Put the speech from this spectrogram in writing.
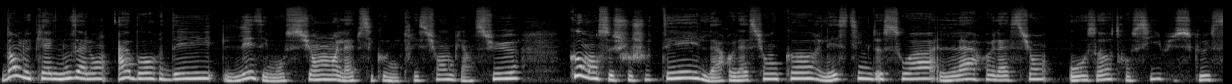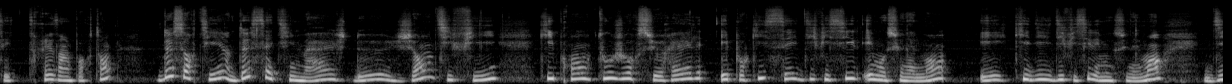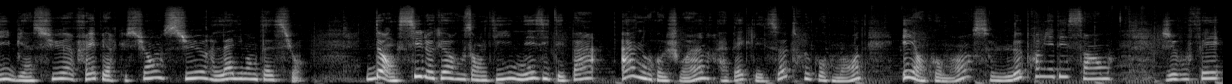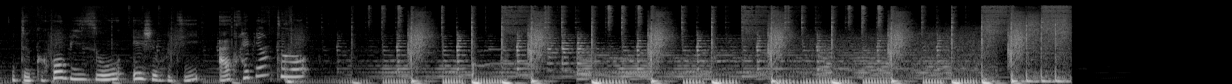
dans lequel nous allons aborder les émotions, la psychonutrition bien sûr, comment se chouchouter, la relation au corps, l'estime de soi, la relation aux autres aussi puisque c'est très important de sortir de cette image de gentille fille qui prend toujours sur elle et pour qui c'est difficile émotionnellement. Et qui dit difficile émotionnellement dit bien sûr répercussions sur l'alimentation. Donc si le cœur vous en dit, n'hésitez pas à nous rejoindre avec les autres gourmandes et on commence le 1er décembre. Je vous fais de gros bisous et je vous dis à très bientôt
